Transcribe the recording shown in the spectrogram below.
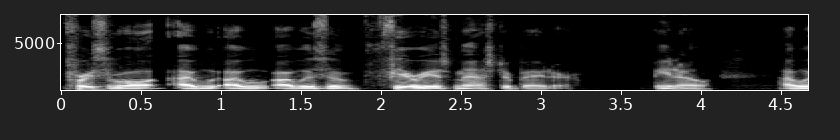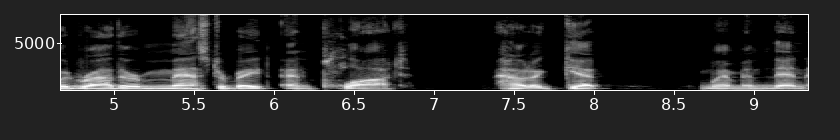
first of all, I I was a furious masturbator. You know, I would rather masturbate and plot how to get women than,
